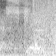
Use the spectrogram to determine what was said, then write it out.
escape.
